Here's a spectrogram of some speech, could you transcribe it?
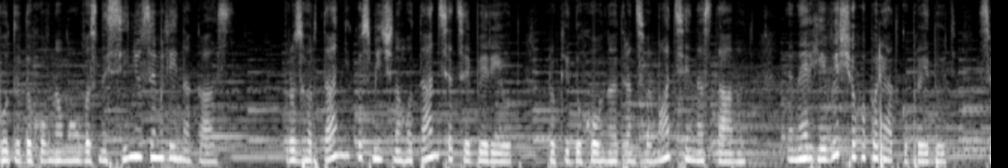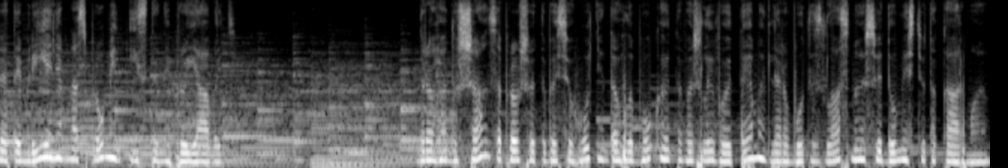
бути духовному вознесінню землі наказ. В розгортанні космічного танця цей період, роки духовної трансформації настануть, енергії вищого порядку прийдуть, святе мріяння в нас промінь істини проявить. Дорога душа, запрошую тебе сьогодні до глибокої та важливої теми для роботи з власною свідомістю та кармою.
